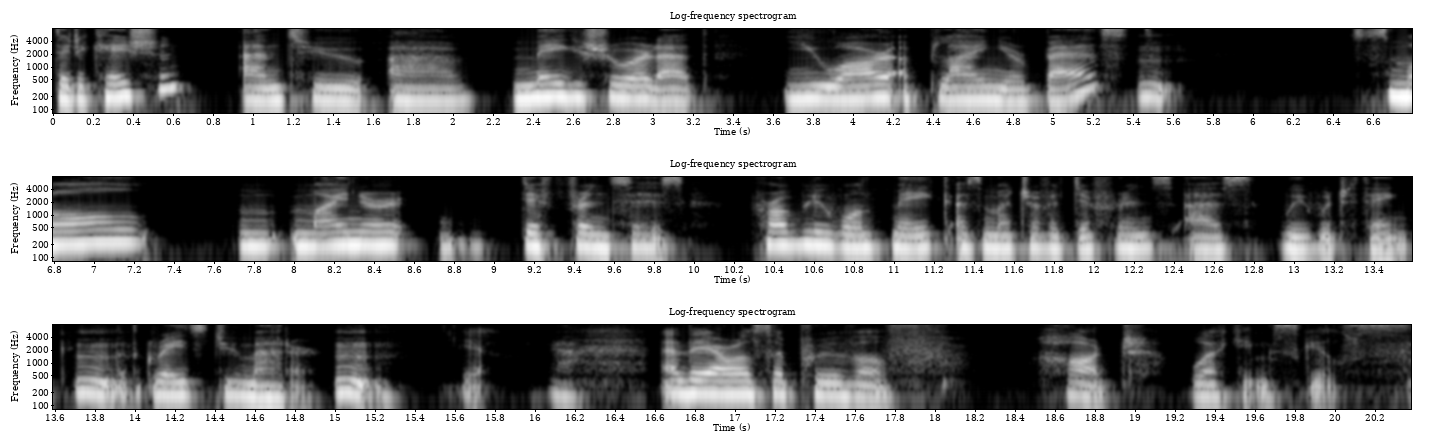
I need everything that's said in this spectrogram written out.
dedication and to uh, make sure that you are applying your best. Mm. Small, minor differences probably won't make as much of a difference as we would think, Mm. but grades do matter. Mm. Yeah. Yeah. And they are also proof of hard working skills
